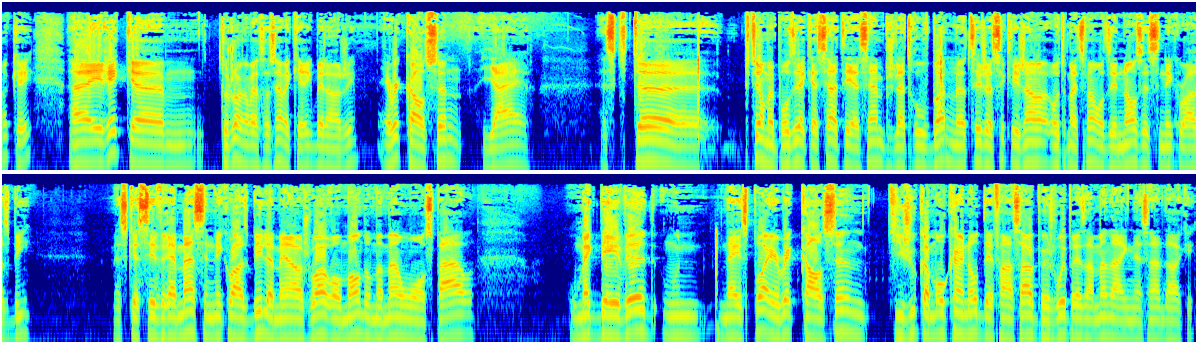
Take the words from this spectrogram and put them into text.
OK. Euh, Eric, euh, toujours en conversation avec Eric Bélanger. Eric Carlson, hier, est-ce qu'il t'a. Puis, tu sais, on m'a posé la question à TSM, puis je la trouve bonne. Là. Tu sais, Je sais que les gens automatiquement vont dire non, c'est Sidney Crosby. Mais est-ce que c'est vraiment Sidney Crosby le meilleur joueur au monde au moment où on se parle? Ou McDavid, ou n'est-ce pas Eric Carlson qui joue comme aucun autre défenseur peut jouer présentement dans la Ligue nationale de hockey?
